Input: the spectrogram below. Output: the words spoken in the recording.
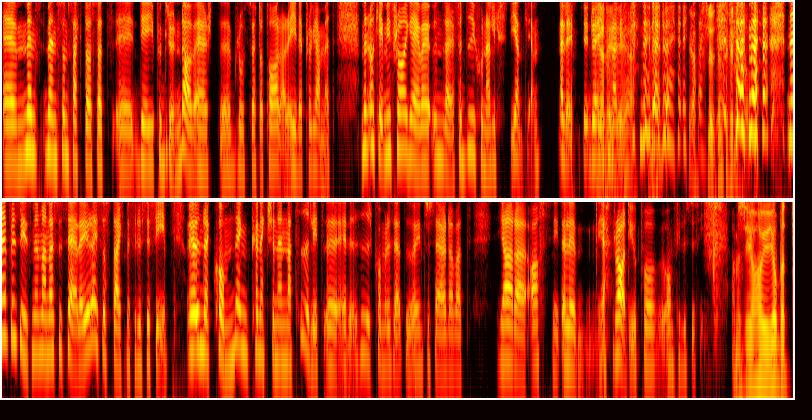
Eh, Men, men som sagt, då, så att, eh, det är ju på grund av ert blod, svett och tårar i det programmet. Men okej, min fråga är vad jag undrar, för du är journalist egentligen. Eller du är Ja, det är det journalist. är. Det är det du är. Jag är exakt. absolut inte filosof. nej, precis. Men man associerar ju dig så starkt med filosofi. Och jag undrar, kom den connectionen naturligt? Eh, är det- Hur kommer det sig att du är intresserad av att göra avsnitt, eller ja, radio på, om filosofi? Ja, men så jag har ju jobbat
